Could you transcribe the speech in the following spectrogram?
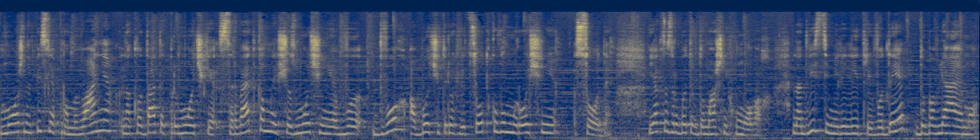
можна після промивання накладати примочки серветками, що змочені в 2 або 4% розчині соди. Як це зробити в домашніх умовах? На 200 мл води додаємо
